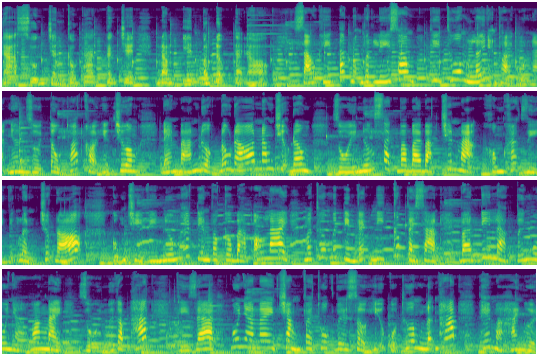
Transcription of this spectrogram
ngã xuống chân cầu thang tầng trên, nằm yên bất động tại đó. Sau khi tác động vật lý xong thì Thương lấy điện thoại của nạn nhân rồi tẩu thoát khỏi hiện trường, đem bán được đâu đó 5 triệu đồng rồi nướng sạch và bài bạc trên mạng không khác gì những lần trước đó. Cũng chỉ vì nướng hết tiền vào cờ bạc online mà Thương mới tìm cách đi cướp tài sản và đi lạc tới ngôi nhà hoang này rồi mới gặp Hát. Thì ra ngôi nhà này chẳng phải thuộc về sở hữu của Thương lẫn Hát, thế mà hai người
